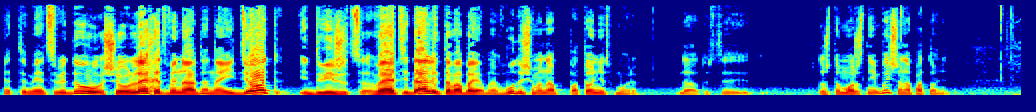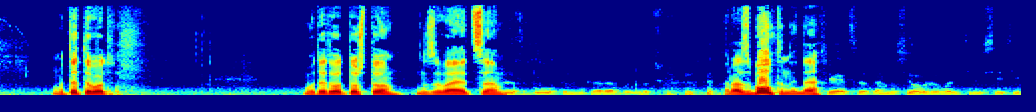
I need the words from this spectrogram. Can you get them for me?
это имеется в виду, что улехет винада, она идет и движется. Вы отидали това баяма. В будущем она потонет в море. Да, то есть, э, то, что может с ней быть, она потонет. Вот это вот, вот это вот то, что называется... Разболтанный корабль. Вот что. Разболтанный, да? Получается, да. Ну все, уже вылетели все эти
